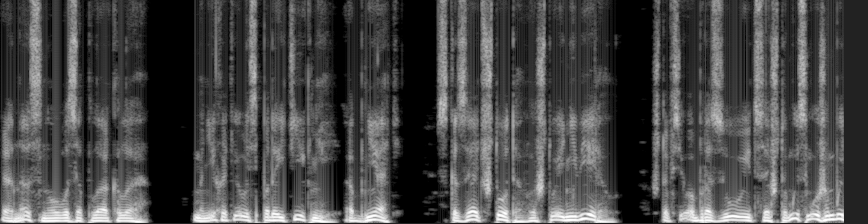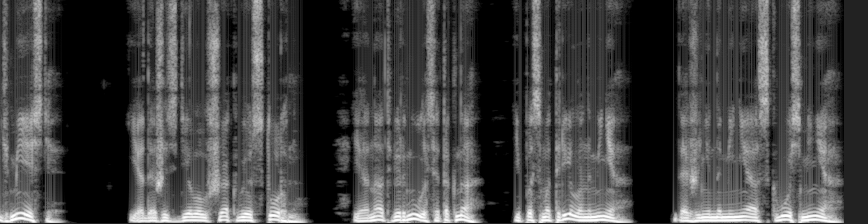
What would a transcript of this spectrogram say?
Она снова заплакала. Мне хотелось подойти к ней, обнять, сказать что-то, во что я не верил, что все образуется, что мы сможем быть вместе. Я даже сделал шаг в ее сторону, и она отвернулась от окна и посмотрела на меня, даже не на меня, а сквозь меня,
